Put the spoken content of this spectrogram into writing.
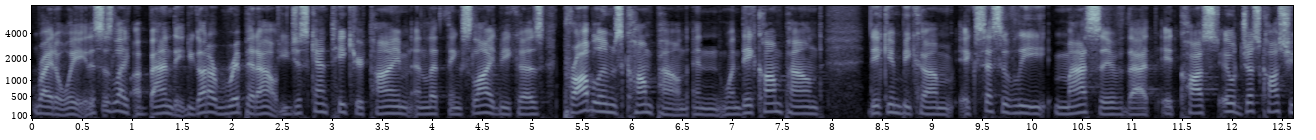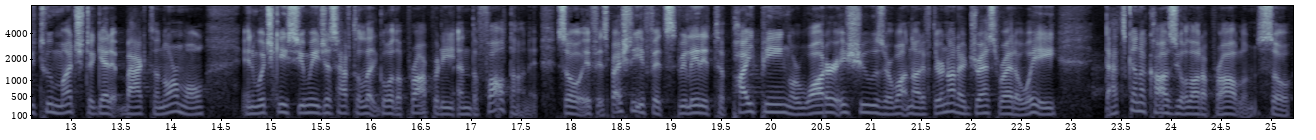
right away. This is like a band aid. You got to rip it out. You just can't take your time and let things slide because problems compound. And when they compound, they can become excessively massive that it costs, it will just cost you too much to get it back to normal. In which case, you may just have to let go of the property and default on it. So, if, especially if it's related to piping or water issues or whatnot, if they're not addressed right away, that's going to cause you a lot of problems. So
